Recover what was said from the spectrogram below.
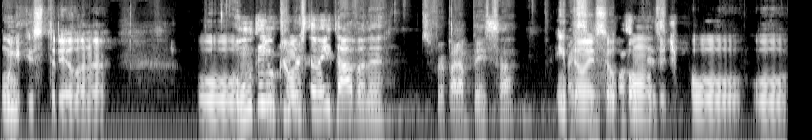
única estrela, né? O, Ontem então... o Clippers também tava, né? Se for parar pra pensar. Então, sim, esse é o ponto. Certeza. Tipo, o,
